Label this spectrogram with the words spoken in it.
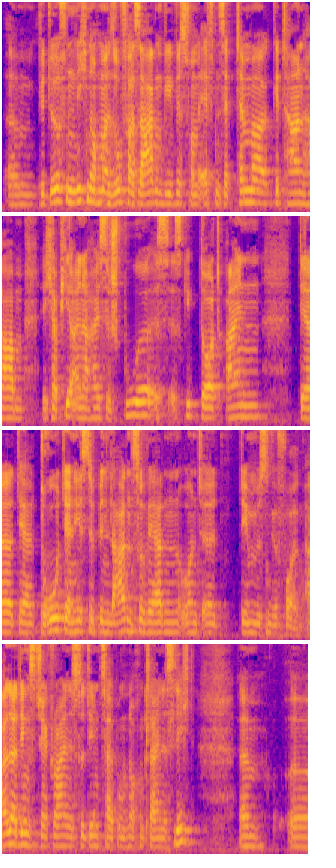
wir dürfen nicht nochmal so versagen, wie wir es vom 11. September getan haben. Ich habe hier eine heiße Spur. Es, es gibt dort einen der, der droht, der nächste Bin Laden zu werden und äh, dem müssen wir folgen. Allerdings, Jack Ryan ist zu dem Zeitpunkt noch ein kleines Licht ähm, äh,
